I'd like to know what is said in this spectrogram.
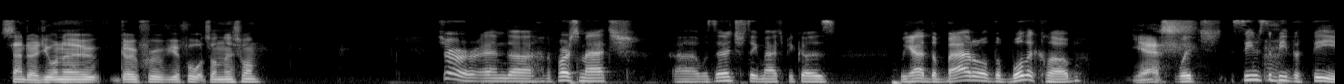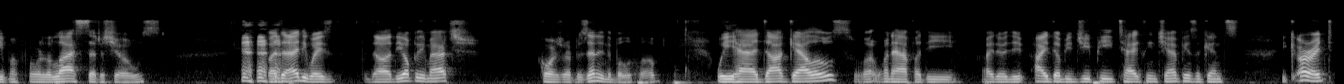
Sandro, do you want to go through your thoughts on this one? Sure, and uh, the first match uh, was an interesting match because we had the Battle of the Bullet Club. Yes. Which seems to be the theme for the last set of shows. but uh, anyways, the the opening match of course, representing the Bullet Club. We had Doc Gallows, one half of the IWGP Tag Team Champions, against the current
